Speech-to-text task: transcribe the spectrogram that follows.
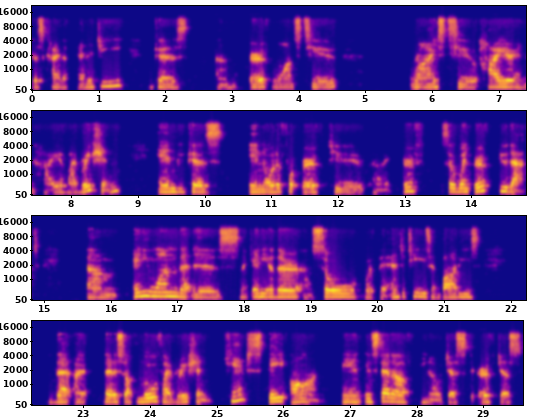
this kind of energy because um, Earth wants to rise to higher and higher vibration, and because in order for Earth to uh, Earth, so when Earth do that, um, anyone that is like any other uh, soul with the entities and bodies that are that is of low vibration can't stay on and instead of you know just the earth just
